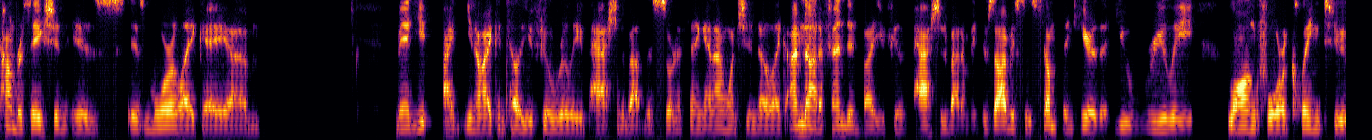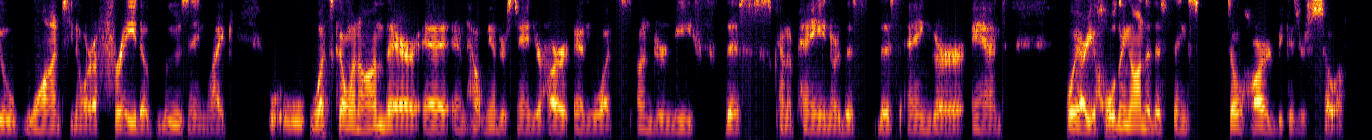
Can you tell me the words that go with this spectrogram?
conversation is is more like a um, man, you, I, you know, I can tell you feel really passionate about this sort of thing. And I want you to know, like, I'm not offended by you feeling passionate about it. I mean, there's obviously something here that you really long for, cling to, want, you know, are afraid of losing. Like, w- what's going on there? And, and help me understand your heart and what's underneath this kind of pain or this, this anger. And boy, are you holding on to this thing so hard because you're so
